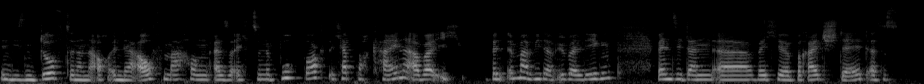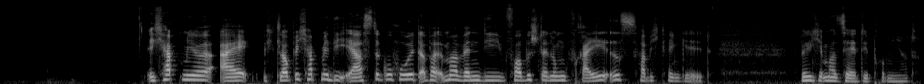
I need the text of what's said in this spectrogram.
in diesem Duft, sondern auch in der Aufmachung. Also echt so eine Buchbox. Ich habe noch keine, aber ich bin immer wieder am Überlegen, wenn sie dann äh, welche bereitstellt. Also ich habe mir, ich glaube, ich habe mir die erste geholt, aber immer wenn die Vorbestellung frei ist, habe ich kein Geld. Bin ich immer sehr deprimiert.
